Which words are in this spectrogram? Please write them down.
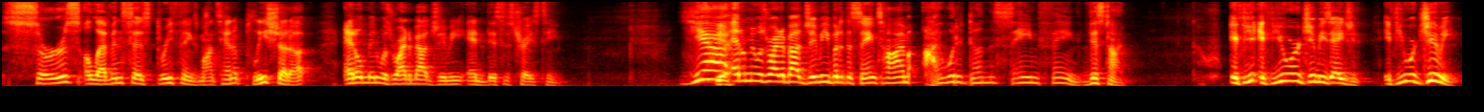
Sirs eleven says three things. Montana, please shut up. Edelman was right about Jimmy, and this is Trey's team. Yeah, yeah, Edelman was right about Jimmy, but at the same time, I would have done the same thing this time. If you if you were Jimmy's agent, if you were Jimmy,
